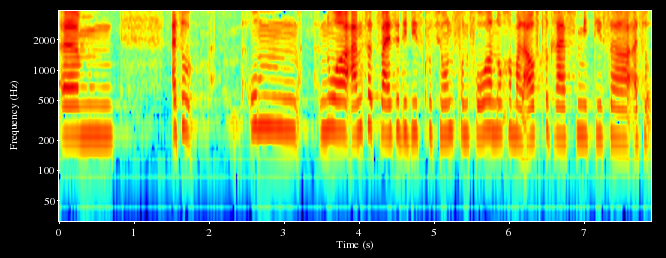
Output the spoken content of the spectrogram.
ähm, also um nur ansatzweise die Diskussion von vorher noch einmal aufzugreifen mit dieser, also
